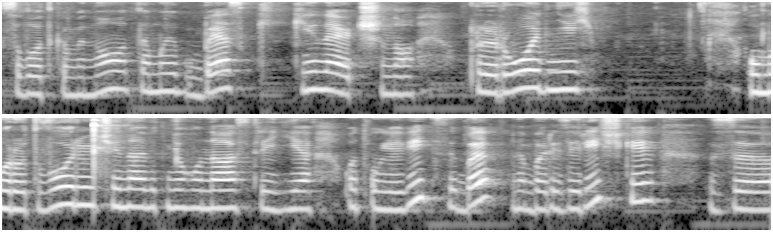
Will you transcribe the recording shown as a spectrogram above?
солодкими нотами, безкінечно природній. Умиротворюючий навіть в нього настрій є. От уявіть себе на березі річки з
